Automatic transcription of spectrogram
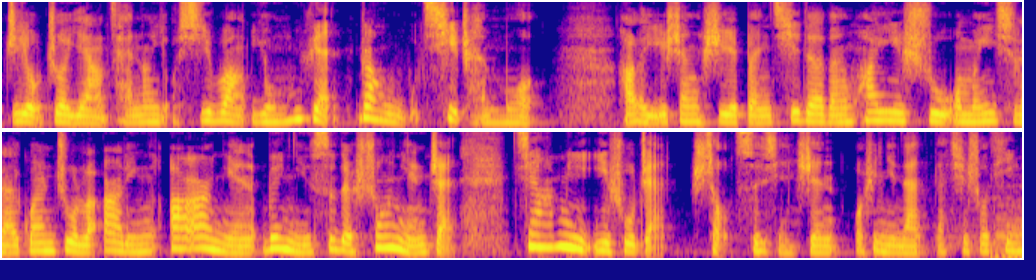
只有这样才能有希望永远让武器沉默。好了，以上是本期的文化艺术，我们一起来关注了二零二二年威尼斯的双年展——加密艺术展首次现身。我是倪楠，感谢收听。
